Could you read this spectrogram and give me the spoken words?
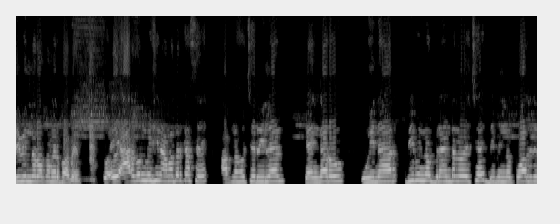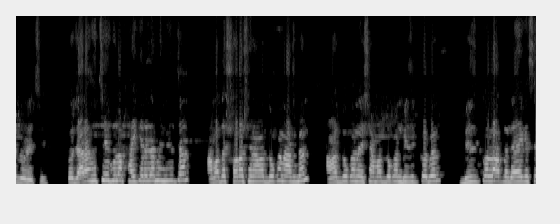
বিভিন্ন রকমের পাবেন। তো এই আর্গন মেশিন আমাদের কাছে আপনার হচ্ছে রিল্যান্ড ক্যাঙ্গারো উইনার বিভিন্ন ব্র্যান্ডের রয়েছে, বিভিন্ন কোয়ালিটির রয়েছে। তো যারা হচ্ছে এগুলো পাইকারি দামে নিতে চান, আমাদের সরাসরি আমার দোকানে আসবেন। আমার দোকানে এসে আমার দোকান ভিজিট করবেন। ভিজিট করলে আপনি দেখা গেছে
